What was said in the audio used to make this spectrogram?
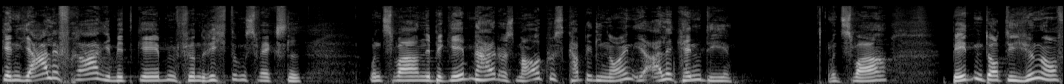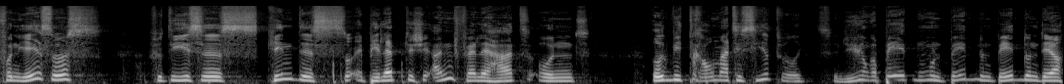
geniale Frage mitgeben für einen Richtungswechsel. Und zwar eine Begebenheit aus Markus Kapitel 9. Ihr alle kennt die. Und zwar beten dort die Jünger von Jesus für dieses Kind, das so epileptische Anfälle hat und irgendwie traumatisiert wirkt. Und die Jünger beten und beten und beten und der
